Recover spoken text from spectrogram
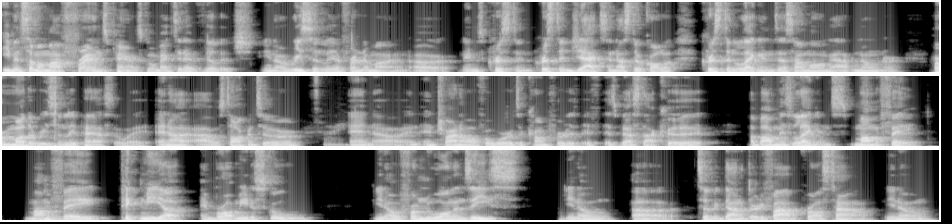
even some of my friends' parents going back to that village. You know, recently a friend of mine, uh, name is Kristen, Kristen Jackson. I still call her Kristen Leggins. That's how long I've known her. Her mother recently passed away and I, I was talking to her Sorry. and, uh, and, and trying to offer words of comfort as, as best I could about Miss Leggins, Mama Faye. Mama Mm. Faye picked me up and brought me to school, you know, from New Orleans East, you know, uh, to McDonogh 35 across town, you know,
